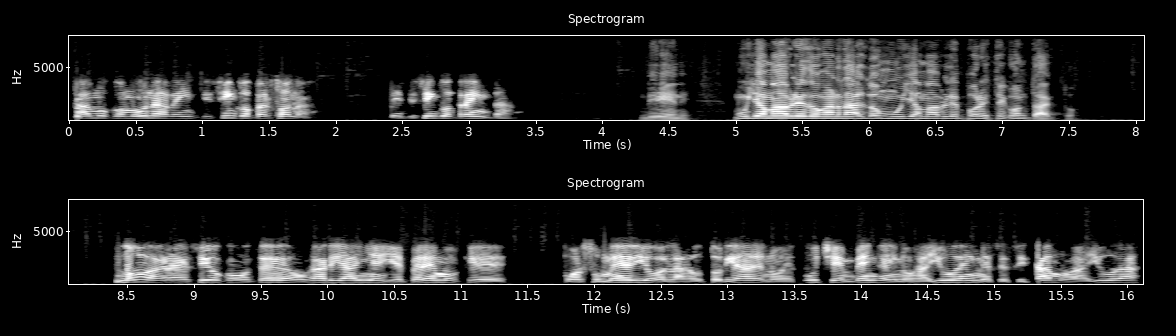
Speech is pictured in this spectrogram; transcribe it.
Estamos como unas 25 personas, 25, 30. Bien. Muy amable, don Arnaldo, muy amable por este contacto. No, agradecido con ustedes, don Gary Áñez, y esperemos que por su medio las autoridades nos escuchen, vengan y nos ayuden, necesitamos ayuda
